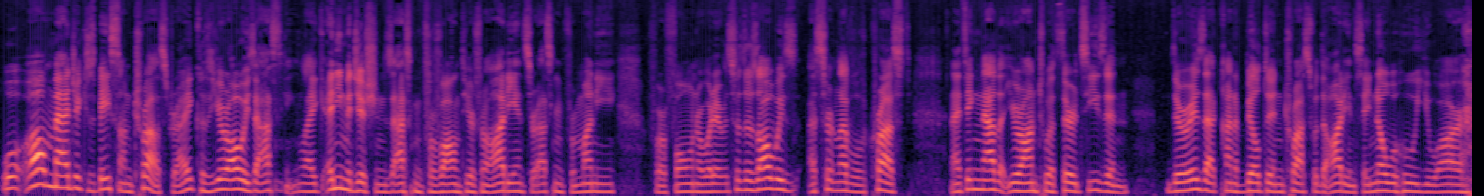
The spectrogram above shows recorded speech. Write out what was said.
Well, all magic is based on trust, right? Because you're always asking, like any magician is asking for volunteers from the audience or asking for money for a phone or whatever. So there's always a certain level of trust. And I think now that you're on to a third season, there is that kind of built-in trust with the audience. They know who you are,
